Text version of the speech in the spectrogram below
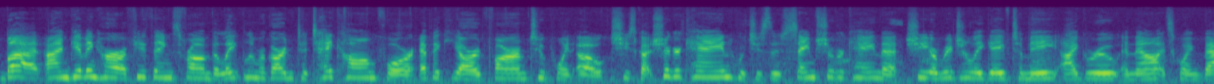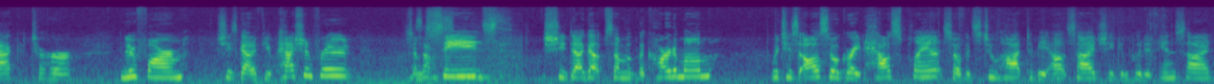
but I'm giving her a few things from the Late Bloomer Garden to take home for Epic Yard Farm 2.0. She's got sugar cane, which is the same sugar cane that she originally gave to me. I grew, and now it's going back to her new farm. She's got a few passion fruit, some, Some seeds. She dug up some of the cardamom, which is also a great house plant. So if it's too hot to be outside, she can put it inside.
